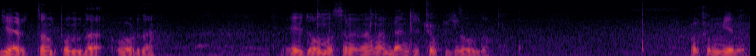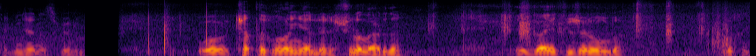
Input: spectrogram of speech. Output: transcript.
Diğer tampon da orada. Evde olmasına rağmen bence çok güzel oldu. Bakalım yerine takınca nasıl görünüyor. O çatlak olan yerleri şuralarda. E, gayet güzel oldu. Bakın.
